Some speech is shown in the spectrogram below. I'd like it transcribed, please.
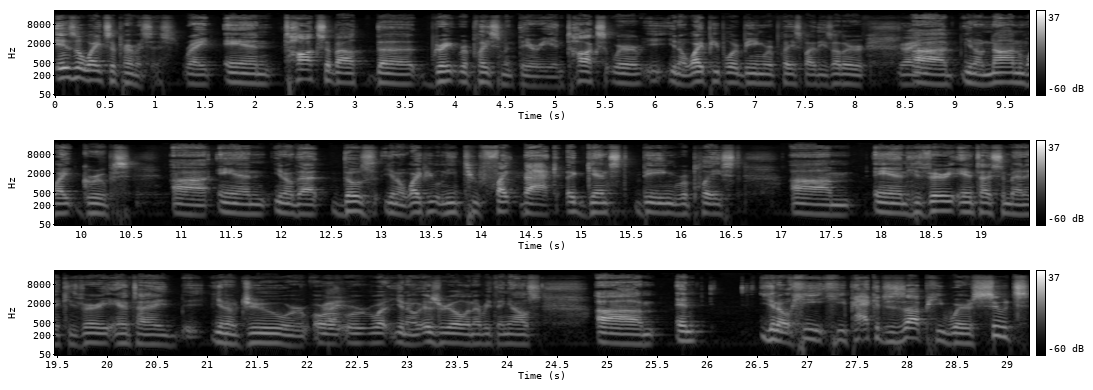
is a white supremacist, right? And talks about the great replacement theory and talks where you know white people are being replaced by these other Right. uh, you know non-white groups. Uh, and you know that those you know white people need to fight back against being replaced um, and he's very anti-Semitic. He's very anti, you know, Jew or or, Right. or what you know Israel and everything else. Um, and you know he he packages up. He wears suits.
